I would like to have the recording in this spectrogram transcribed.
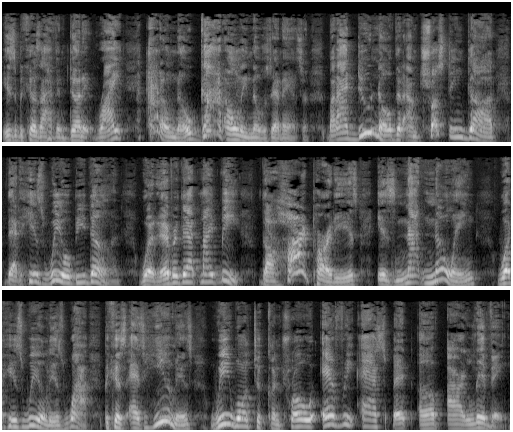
Is it because I haven't done it right? I don't know. God only knows that answer. But I do know that I'm trusting God that his will be done, whatever that might be. The hard part is is not knowing what his will is. Why? Because as humans, we want to control every aspect of our living.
